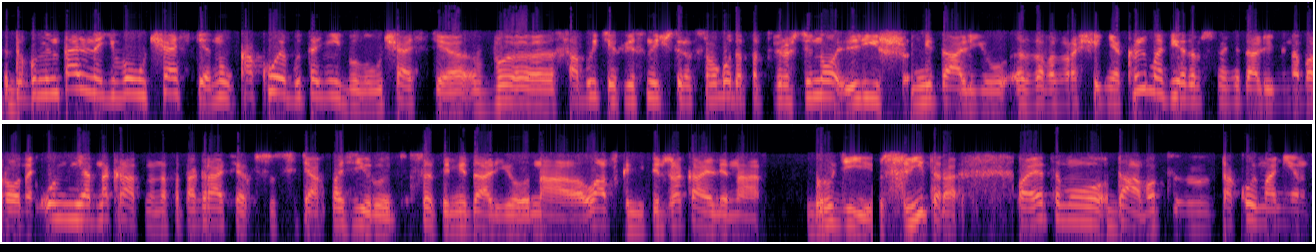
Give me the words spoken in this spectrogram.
Документально его участие, ну, какое бы то ни было участие в событиях весны 2014 года подтверждено лишь медалью за возвращение Крыма, ведомственной медалью Минобороны. Он неоднократно на фотографиях в соцсетях позирует с этой медалью на лацкане пиджака или на груди свитера. Поэтому, да, вот э, такой момент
